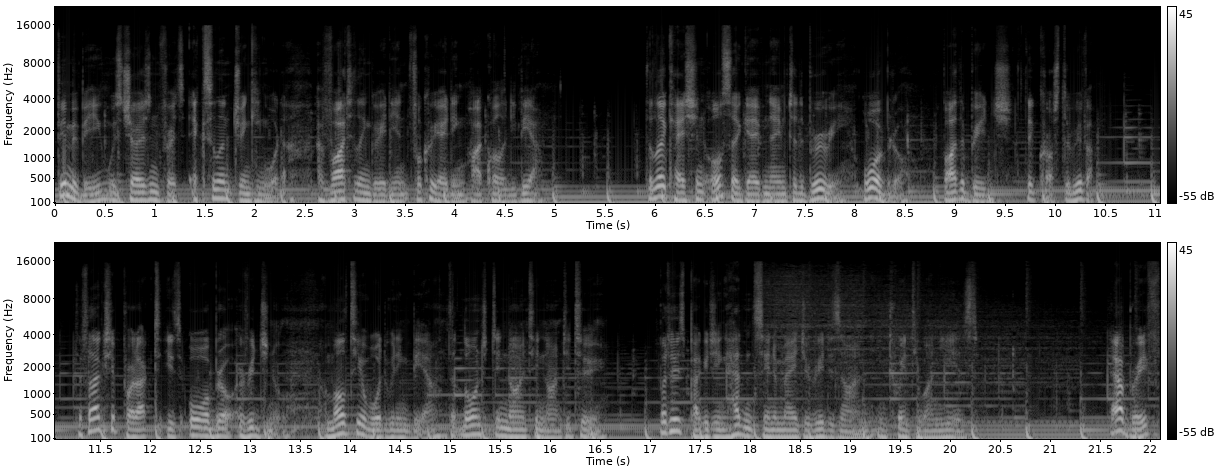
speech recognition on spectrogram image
Vimmerby was chosen for its excellent drinking water, a vital ingredient for creating high quality beer. The location also gave name to the brewery, Åbro, by the bridge that crossed the river. The flagship product is Åbro Original, a multi award winning beer that launched in 1992, but whose packaging hadn't seen a major redesign in 21 years. Our brief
